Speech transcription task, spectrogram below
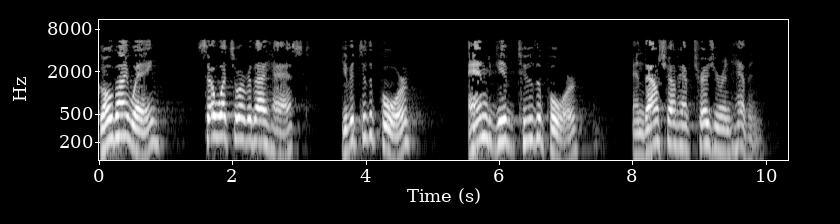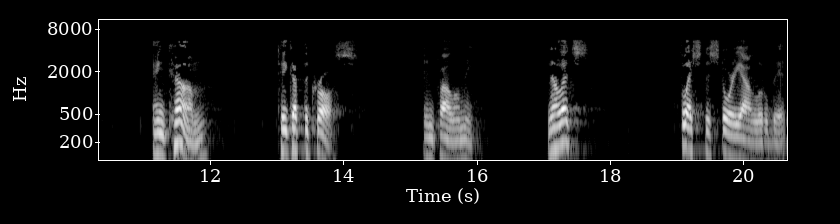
go thy way, sell whatsoever thou hast, give it to the poor, and give to the poor, and thou shalt have treasure in heaven. And come, take up the cross, and follow me. Now let's flesh this story out a little bit.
